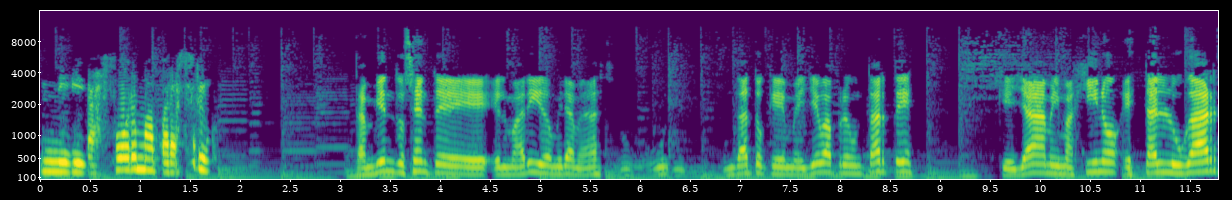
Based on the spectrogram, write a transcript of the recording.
ni la forma para hacerlo. También docente el marido, mira, me das un, un dato que me lleva a preguntarte que ya me imagino está el lugar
